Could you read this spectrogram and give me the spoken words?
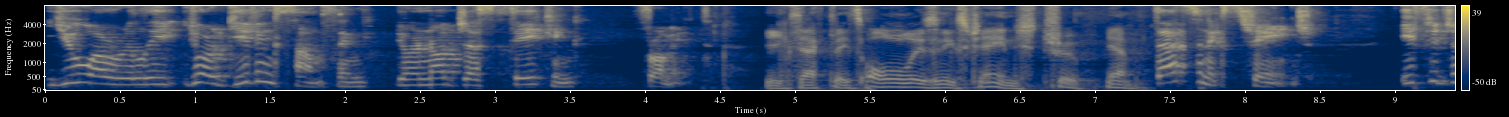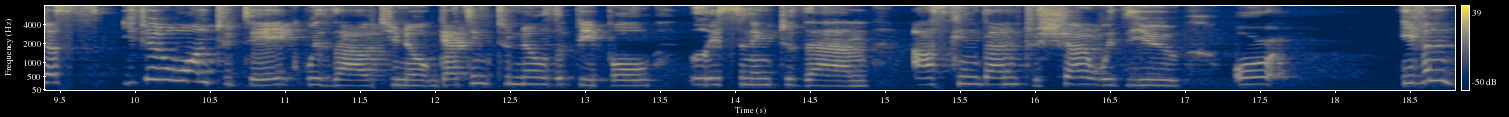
you are really you're giving something. You're not just taking from it. Exactly. It's always an exchange. True. Yeah. That's an exchange. If you just if you want to take without, you know, getting to know the people, listening to them, asking them to share with you, or even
